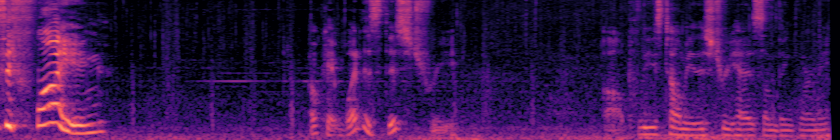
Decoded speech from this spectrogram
Was it flying? Okay, what is this tree? Oh, please tell me this tree has something for me.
